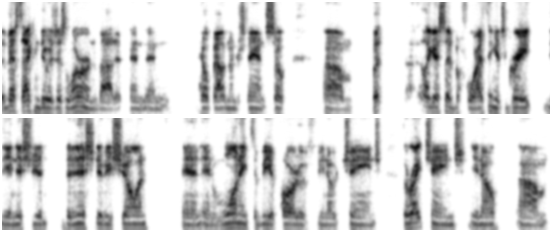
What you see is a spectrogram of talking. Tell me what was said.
the best I can do is just learn about it and and help out and understand. So, um, but like I said before, I think it's great the initiative the initiative he's showing and and wanting to be a part of you know change, the right change, you know. Um,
